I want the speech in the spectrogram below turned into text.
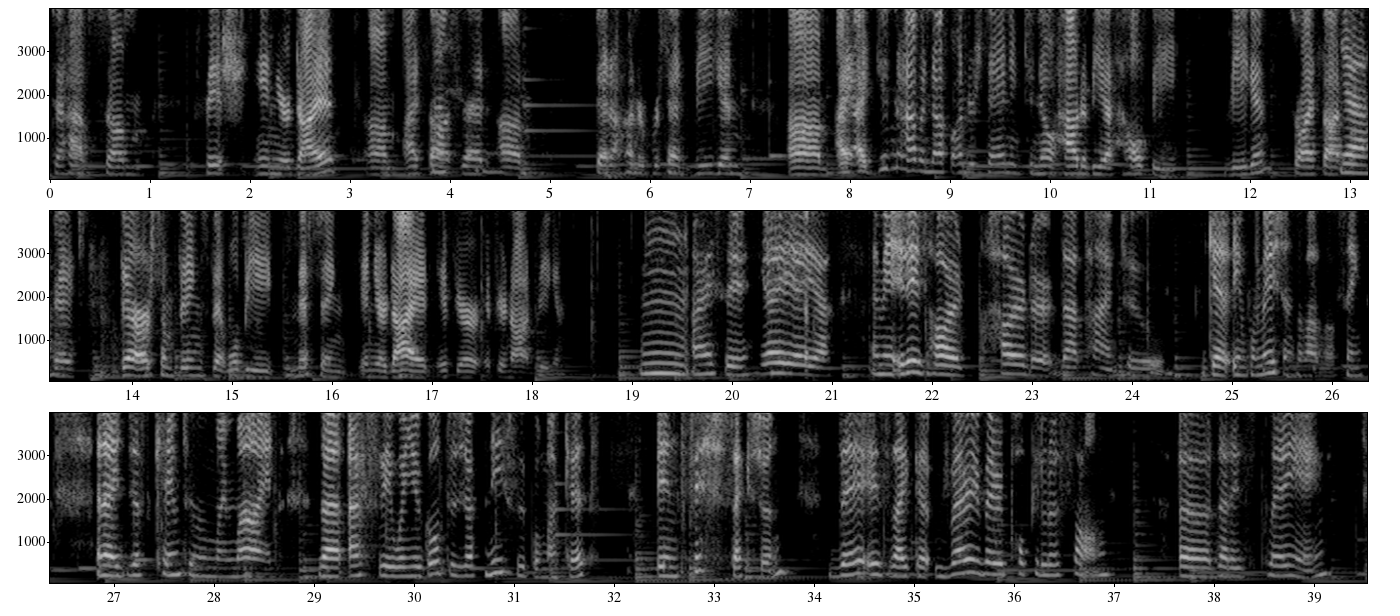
to have some fish in your diet. Um, I thought I that um, that 100% vegan. Um, I, I didn't have enough understanding to know how to be a healthy vegan. So I thought, Yeah. okay, there are some things that will be missing in your diet if you're if you're not vegan. Mm, I see. Yeah, yeah, yeah. I mean, it is hard, harder that time to get information about those things. And I just came to my mind that actually, when you go to Japanese supermarket, in fish section, there is like a very, very popular song uh, that is playing.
